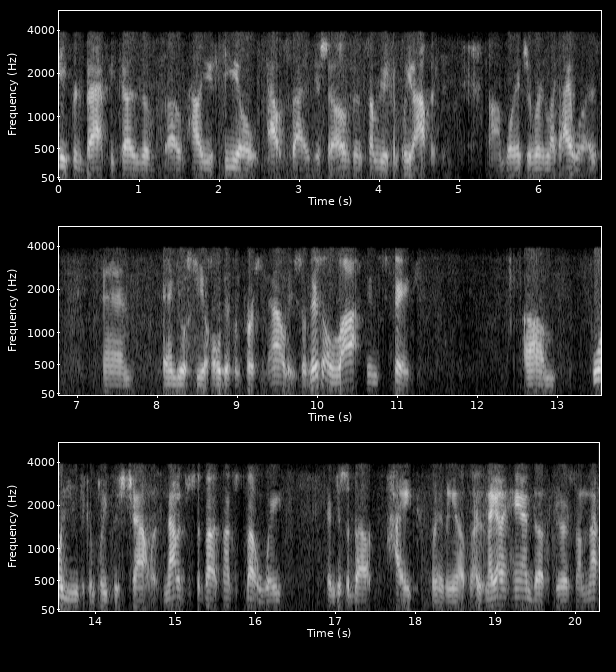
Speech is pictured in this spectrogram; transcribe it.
tapered back because of, of how you feel outside of yourselves, and some of you are complete opposites. Um, more introverted like I was, and and you'll see a whole different personality. So there's a lot in stake um, for you to complete this challenge. Not just about not just about weight and just about height or anything else. And I got a hand up here, so I'm not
